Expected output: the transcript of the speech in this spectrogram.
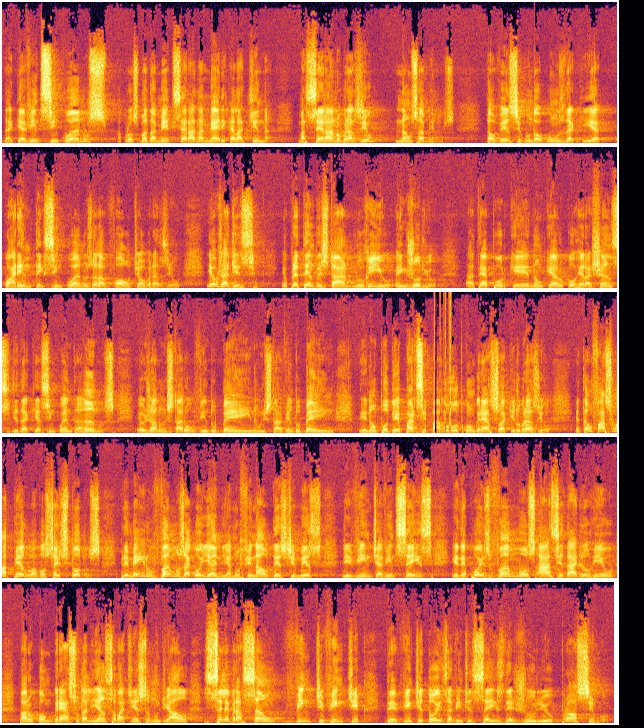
Daqui a 25 anos, aproximadamente, será na América Latina. Mas será no Brasil? Não sabemos. Talvez, segundo alguns, daqui a 45 anos ela volte ao Brasil. E eu já disse, eu pretendo estar no Rio em julho até porque não quero correr a chance de daqui a 50 anos eu já não estar ouvindo bem, não estar vendo bem e não poder participar do outro congresso aqui no Brasil. Então faço um apelo a vocês todos. Primeiro vamos a Goiânia no final deste mês de 20 a 26 e depois vamos à cidade do Rio para o congresso da Aliança Batista Mundial, celebração 2020 de 22 a 26 de julho próximo.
